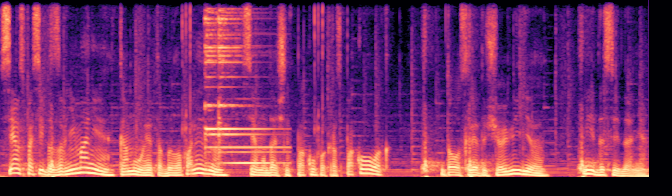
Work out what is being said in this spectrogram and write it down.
Всем спасибо за внимание. Кому это было полезно. Всем удачных покупок, распаковок. До следующего видео и до свидания.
